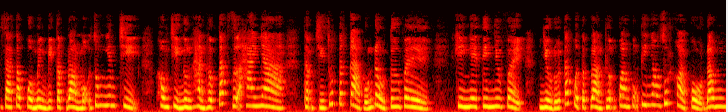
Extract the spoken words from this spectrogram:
gia tộc của mình bị tập đoàn mộ dung nghiêm trị. Không chỉ ngừng hẳn hợp tác giữa hai nhà, thậm chí rút tất cả vốn đầu tư về. Khi nghe tin như vậy, nhiều đối tác của tập đoàn Thượng Quan cũng thi nhau rút khỏi cổ đông.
